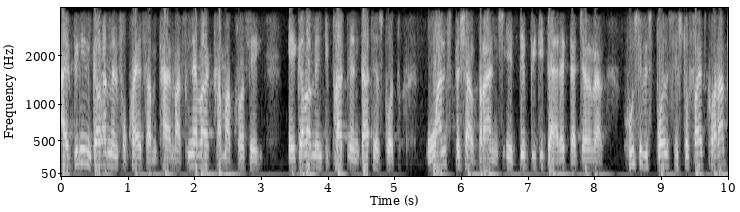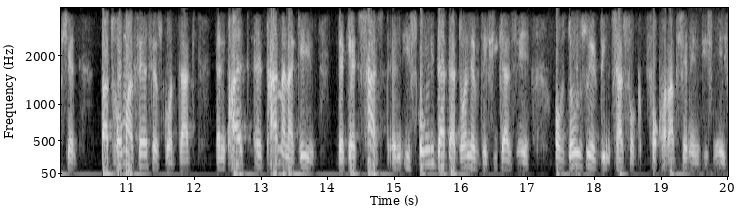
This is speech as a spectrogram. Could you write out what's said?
I've been in government for quite some time. I've never come across a, a government department that has got one special branch, a Deputy Director General, whose response is to fight corruption. But Home Affairs has got that. And quite uh, time and again, they get charged. And it's only that I don't have the figures here of those who have been charged for, for corruption and dismissed.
